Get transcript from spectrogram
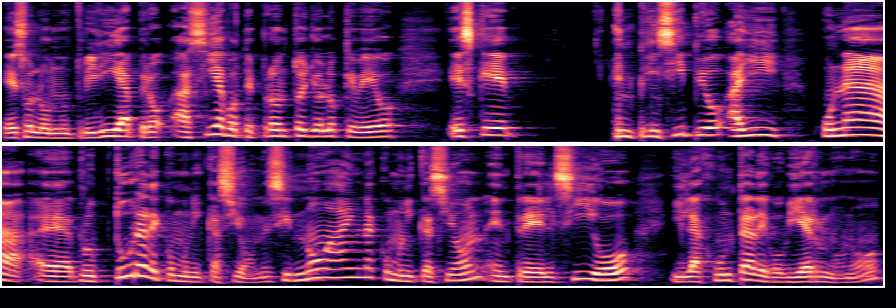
eso lo nutriría, pero así a bote pronto yo lo que veo es que en principio hay una eh, ruptura de comunicación, es decir, no hay una comunicación entre el CEO y la junta de gobierno, ¿no?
